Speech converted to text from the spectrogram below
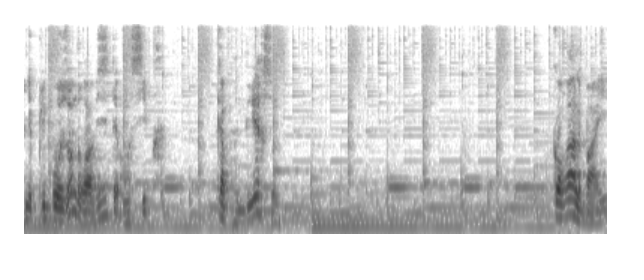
Les plus beaux endroits à visiter en Cypre. Cap Glirso. Coral Bay.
